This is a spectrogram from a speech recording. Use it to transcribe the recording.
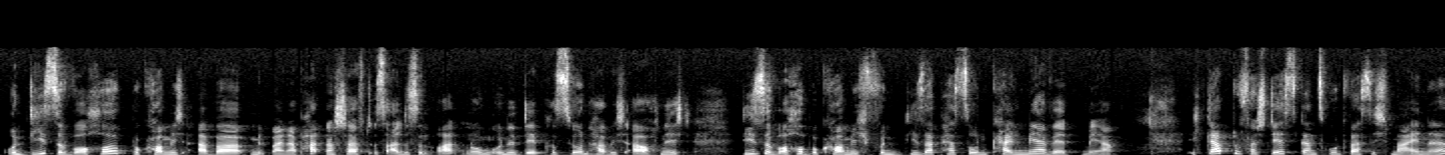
Und diese Woche bekomme ich aber mit meiner Partnerschaft ist alles in Ordnung und eine Depression habe ich auch nicht. Diese Woche bekomme ich von dieser Person keinen Mehrwert mehr. Ich glaube, du verstehst ganz gut, was ich meine.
